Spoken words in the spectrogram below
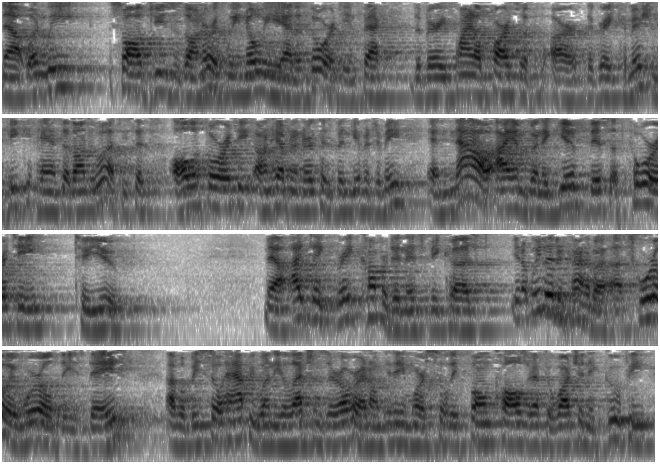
Now, when we saw Jesus on earth, we know he had authority. In fact, the very final parts of our, the Great Commission, he hands it on to us. He said, all authority on heaven and earth has been given to me, and now I am going to give this authority to you. Now, I take great comfort in this because, you know, we live in kind of a, a squirrely world these days. I will be so happy when the elections are over. I don't get any more silly phone calls or have to watch any goofy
